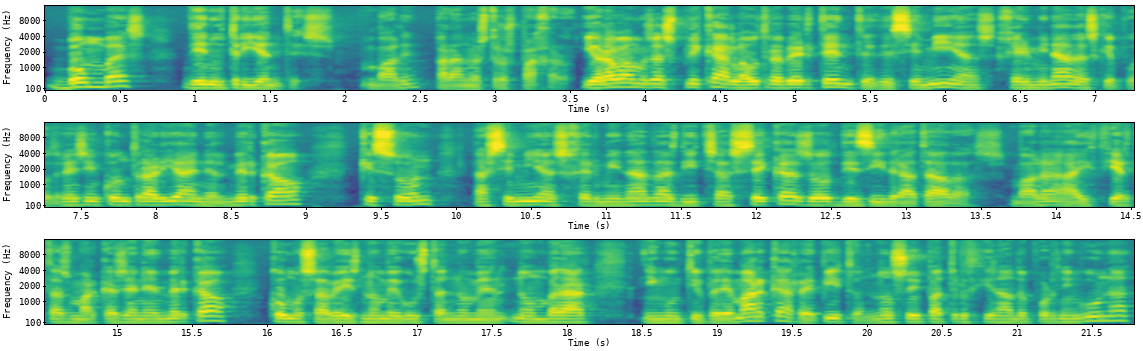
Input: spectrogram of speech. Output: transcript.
bombas de nutrientes. ¿Vale? Para nuestros pájaros. Y ahora vamos a explicar la otra vertente de semillas germinadas que podréis encontrar ya en el mercado que son las semillas germinadas dichas secas o deshidratadas, ¿vale? Hay ciertas marcas en el mercado, como sabéis no me gusta nombrar ningún tipo de marca, repito, no soy patrocinado por ninguna,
